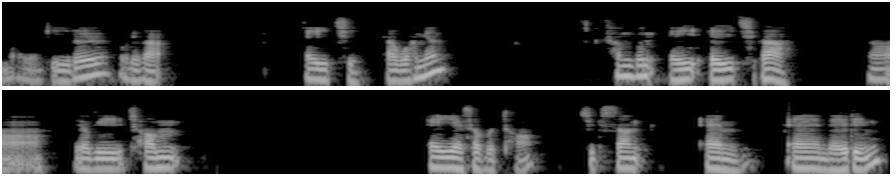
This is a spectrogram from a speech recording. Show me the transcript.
뭐 여기를 우리가 H라고 하면 선분 AH가 어 여기 점 A에서부터 직선 M에 내린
